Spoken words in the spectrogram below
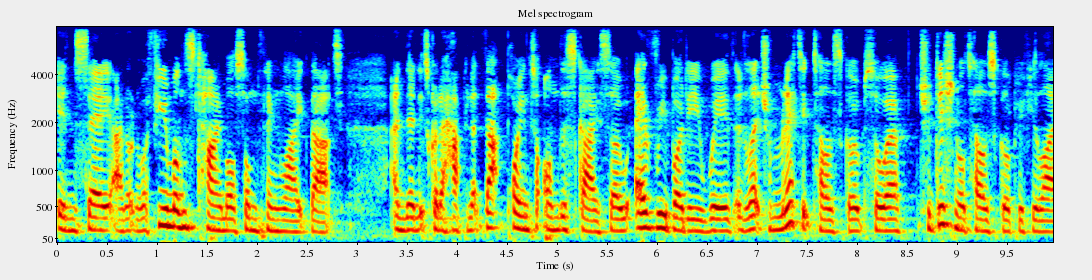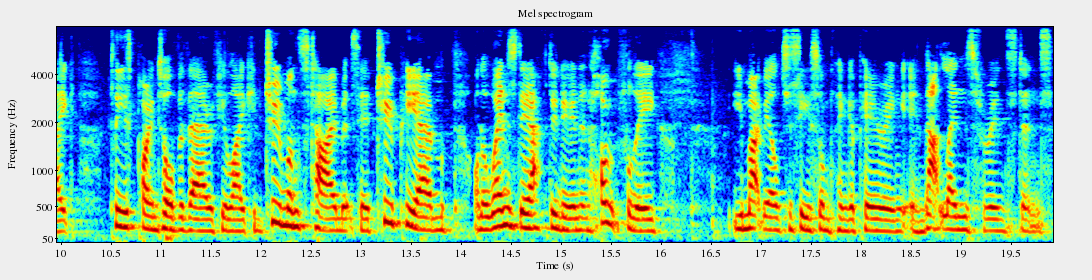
in, say, I don't know, a few months' time or something like that and then it's going to happen at that point on the sky. So everybody with an electromagnetic telescope, so a traditional telescope, if you like, please point over there if you like in two months' time at say 2 p.m. on a Wednesday afternoon, and hopefully you might be able to see something appearing in that lens, for instance.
